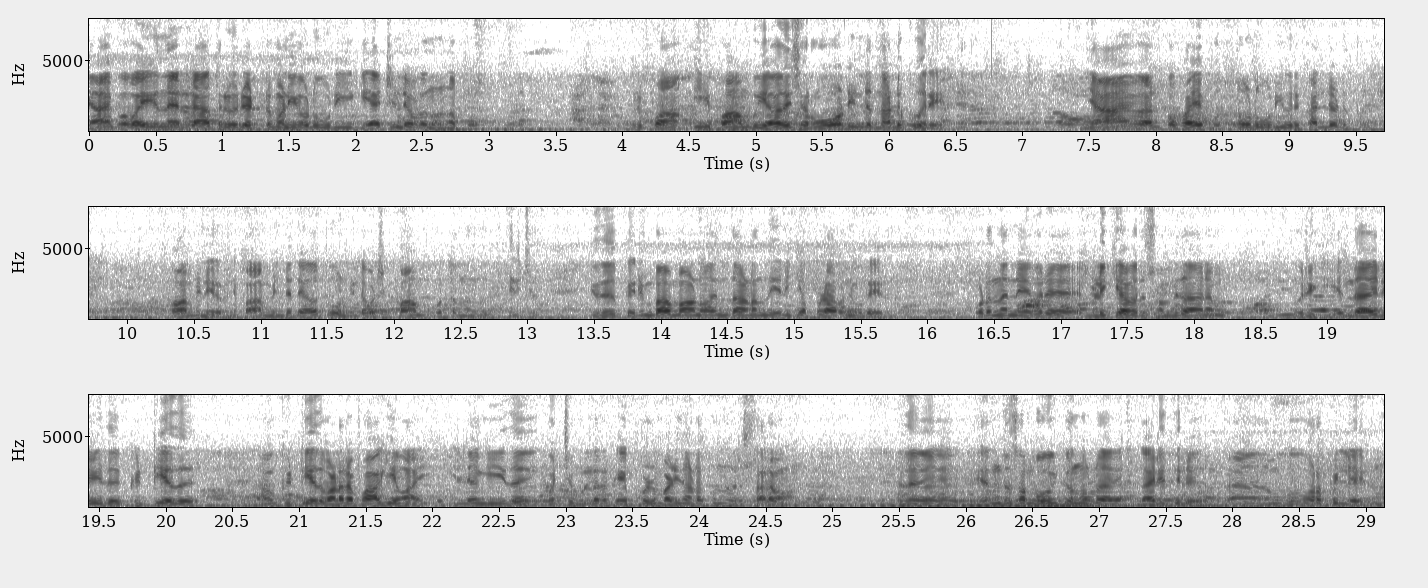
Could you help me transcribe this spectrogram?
ഞാനിപ്പോൾ വൈകുന്നേരം രാത്രി ഒരു എട്ട് മണിയോടുകൂടി ഈ ഗേറ്റിന്റെ അവിടെ നിന്നപ്പോൾ ഒരു പാ ഈ പാമ്പ് ഏകദേശം റോഡിന്റെ നടുക്ക് വരെ എത്തി. ഞാൻ അല്പം ഭയത്തോടു കൂടി ഒരു കല്ലെടുത്ത് പാമ്പിനെ എറിഞ്ഞു. പാമ്പിന്റെ ദേഹത്ത് കൊണ്ടില്ല പക്ഷേ പാമ്പ് പെട്ടെന്ന് തിരിച്ചു. ഇത് പെരുമ്പാമ്പാണോ എന്താണെന്ന് എനിക്ക് അപ്പോഴും അറിഞ്ഞുകൂടായിരുന്നു. ഉടൻ തന്നെ ഇവരെ വിളിക്കാൻ ഒരു സംവിധാനം ഒരുക്കി. എന്തായാലും ഇത് കിട്ടിയത് നമുക്ക് കിട്ടിയത് വളരെ ഭാഗ്യമായി. ഇല്ലെങ്കിൽ ഇത് കൊച്ചു പിള്ളേർക്ക് എപ്പോഴും വഴി നടക്കുന്ന ഒരു സ്ഥലമാണ്. ഇത് എന്ത് സംഭവിക്കും എന്നുള്ള കാര്യത്തിൽ നമുക്ക് ഉറപ്പില്ലായിരുന്നു.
